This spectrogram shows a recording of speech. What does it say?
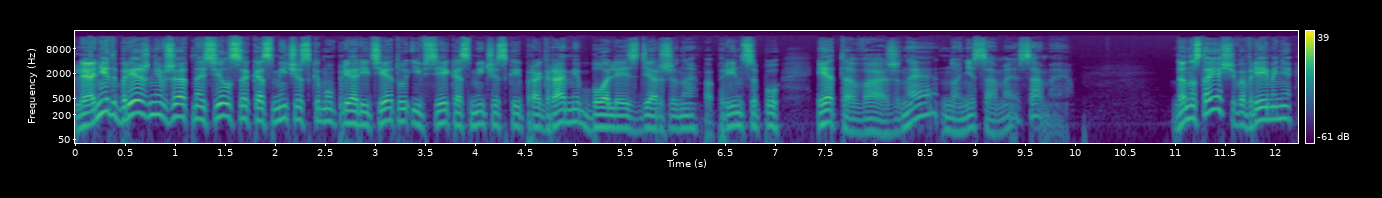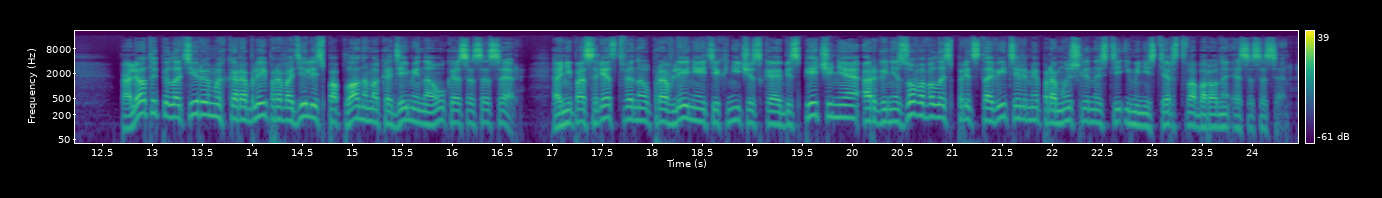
Леонид Брежнев же относился к космическому приоритету и всей космической программе более сдержанно, по принципу «это важное, но не самое-самое». До настоящего времени полеты пилотируемых кораблей проводились по планам Академии наук СССР, а непосредственно управление и техническое обеспечение организовывалось представителями промышленности и Министерства обороны СССР.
